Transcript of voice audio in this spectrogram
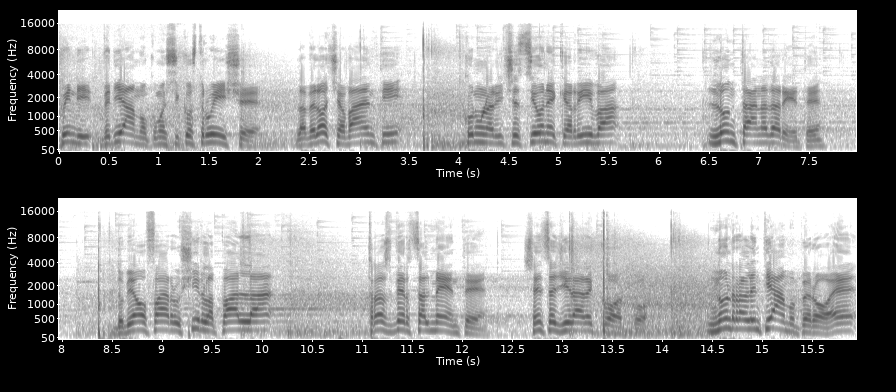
Quindi vediamo come si costruisce la veloce avanti con una ricezione che arriva lontana da rete. Dobbiamo far uscire la palla trasversalmente, senza girare il corpo. Non rallentiamo però, eh?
